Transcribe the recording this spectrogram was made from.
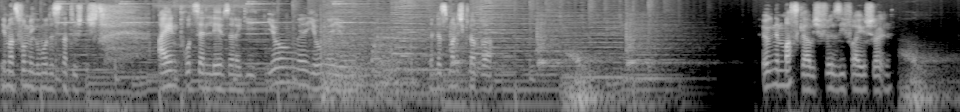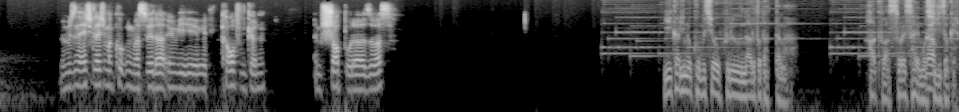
wie man es von mir gewohnt ist, natürlich nicht. 1% Lebensenergie. Junge, Junge, Junge. Wenn das mal nicht knapp war. Irgendeine Maske habe ich für sie freigeschalten. Wir müssen echt gleich mal gucken, was wir da irgendwie kaufen können. Im Shop oder sowas. 怒りの拳を振るうナルトだったが、ハクはそれさえも退ける。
